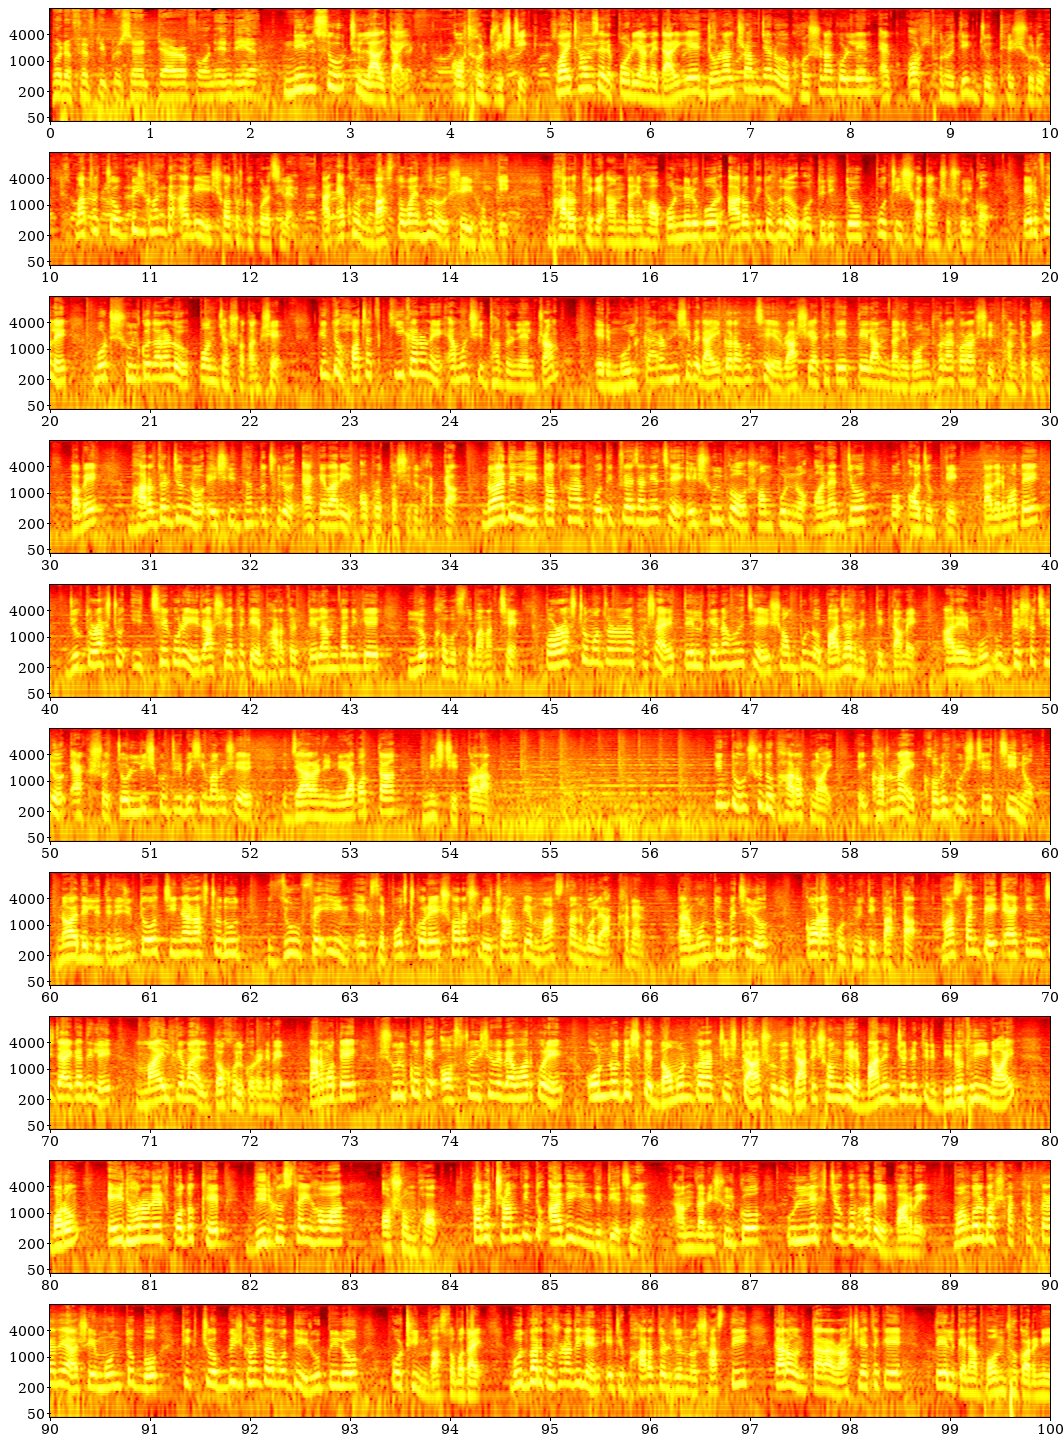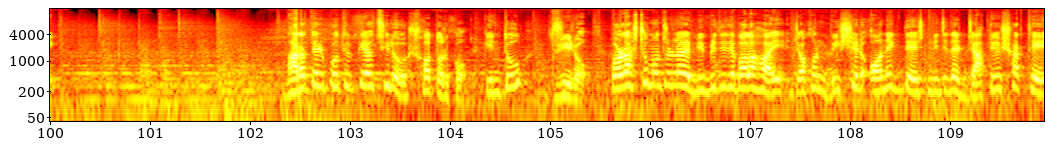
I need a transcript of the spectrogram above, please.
put a 50% tariff on India. নীল লাল টাই কঠোর দৃষ্টি। White হাউসের পরিয়ামে দাঁড়িয়ে ডোনাল্ড ট্রাম্প যেন ঘোষণা করলেন এক অর্থনৈতিক যুদ্ধের শুরু। মাত্র চব্বিশ ঘণ্টা আগেই সতর্ক করেছিলেন। আর এখন বাস্তবায়ন হলো সেই হুমকি। ভারত থেকে আমদানি হওয়া পণ্যের উপর আরোপিত হল অতিরিক্ত পঁচিশ শতাংশ শুল্ক। এর ফলে মোট শুল্ক দাঁড়াল পঞ্চাশ শতাংশে। কিন্তু হঠাৎ কী কারণে এমন সিদ্ধান্ত নিলেন ট্রাম্প? এর মূল কারণ হিসেবে দায়ী করা হচ্ছে রাশিয়া থেকে তেল আমদানি বন্ধ না করার সিদ্ধান্তকেই। তবে ভারতের জন্য এই সিদ্ধান্ত ছিল একেবারেই অপ্রত্যাশিত ধাক্কা। নয়াদিল্লি তৎক্ষণাৎ প্রতিক্রিয়া জানিয়েছে এই শুল্ক সম্পূর্ণ অন্যায্য ও অযৌক্তিক। তাদের মতে যুক্তরাষ্ট্র ইচ্ছে করেই রাশিয়া থেকে ভারতের তেল আমদানিকে লক্ষ্যবস্তু বানাচ্ছে। পররাষ্ট্র মন্ত্রণালয়ের ভাষায় তেল কেনা হয়েছে সম্পূর্ণ বাজার ভিত্তিক দামে। আর এর মূল উদ্দেশ্য ছিল একশো চল্লিশ কোটির বেশি মানুষের জ্বালানির নিরাপত্তা নিশ্চিত করা। কিন্তু শুধু ভারত নয়, এই ঘটনায় ক্ষোভে ফুসছে চীনও। নয়াদিল্লিতে নিযুক্ত চীনা রাষ্ট্রদূত জু ফেইং এক্সে পোস্ট করে সরাসরি ট্রাম্পকে মাস্তান বলে আখ্যা দেন। তার মন্তব্যে ছিল কড়া কূটনৈতিক বার্তা। মাস্তানকে এক ইঞ্চি জায়গা দিলে মাইলকে মাইল দখল করে নেবে। তার মতে, শুল্ককে অস্ত্র হিসেবে ব্যবহার করে অন্য দেশকে দমন করার চেষ্টা শুধু জাতিসংঘের বাণিজ্য নীতির বিরোধেই নয়, বরং এই ধরনের পদক্ষেপ দীর্ঘস্থায়ী হওয়া অসম্ভব। তবে ট্রাম্প কিন্তু আগেই ইঙ্গিত দিয়েছিলেন। আমদানি শুল্ক উল্লেখযোগ্যভাবে বাড়বে। মঙ্গলবার সাক্ষাৎকারে দেয়া সেই মন্তব্য ঠিক চব্বিশ ঘণ্টার মধ্যেই রূপ নিল কঠিন বাস্তবতায়। বুধবার ঘোষণা দিলেন এটি ভারতের জন্য শাস্তি, কারণ তারা রাশিয়া থেকে তেল কেনা বন্ধ করেনি। ভারতের প্রতিক্রিয়াও ছিল সতর্ক, কিন্তু দৃঢ়। পররাষ্ট্র মন্ত্রণালয়ের বিবৃতিতে বলা হয়, যখন বিশ্বের অনেক দেশ নিজেদের জাতীয় স্বার্থে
